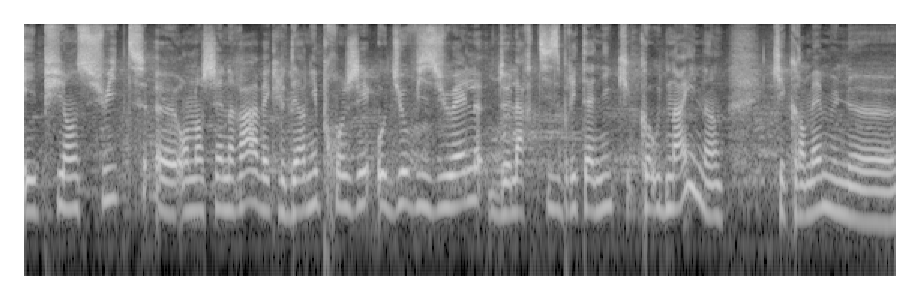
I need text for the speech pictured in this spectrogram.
Et puis ensuite, on en enchaînera avec le dernier projet audiovisuel de l'artiste britannique Code9, qui est quand même une, euh,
